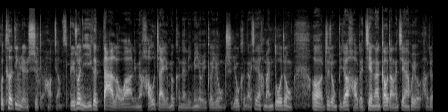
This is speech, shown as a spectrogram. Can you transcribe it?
不特定人士的哈，这样子。比如说你一个大楼啊，里面豪宅有没有可能里面有一个游泳池？有可能。现在还蛮多这种呃这种比较好的建安、高档的建安会有，好像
